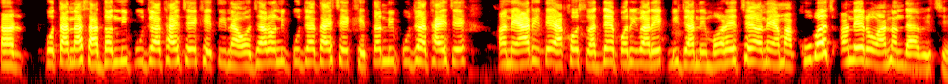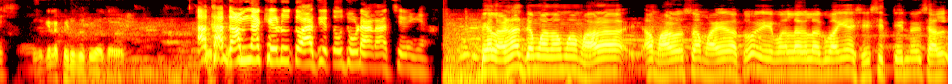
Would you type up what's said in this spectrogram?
પોતાના સાધનની પૂજા થાય છે ખેતીના ઓજારોની પૂજા થાય છે ખેતરની પૂજા થાય છે અને આ રીતે આખો સ્વાધ્યાય પરિવાર એકબીજાને મળે છે અને આમાં ખૂબ જ અનેરો આનંદ આવે છે. આખા ગામના ખેડૂતો આજે તો જોડાણા છે અહીંયા. પહેલાંના જમાનામાં મારા આ મારો સમય હતો એ અલગ અલગ અહીંયા છે સિત્તેરનો સાલ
